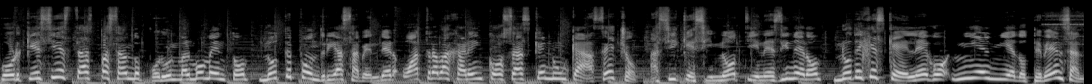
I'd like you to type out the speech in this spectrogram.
Porque si estás pasando por un mal momento no te pondrías a vender o a trabajar en cosas que nunca has hecho. Así que si no tienes dinero, no dejes que el ego ni el miedo te venzan.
